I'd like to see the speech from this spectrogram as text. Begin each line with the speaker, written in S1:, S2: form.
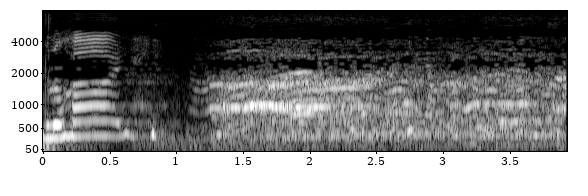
S1: Hello, hi.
